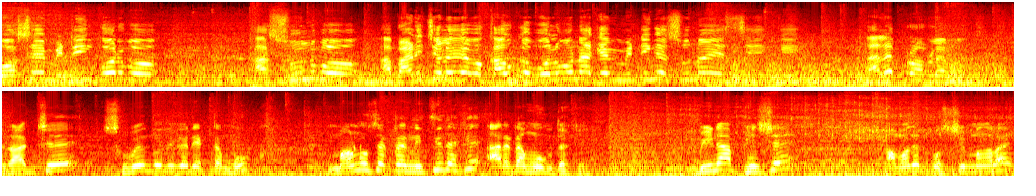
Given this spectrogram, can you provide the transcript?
বসে মিটিং করব আর শুনব আর বাড়ি চলে যাব কাউকে বলব না কি আমি মিটিংয়ে শুনে এসেছি কি? তাহলে প্রবলেম আছে। রাজ্যে শুভেন্দু অধিকারী একটা মুখ মানুষ একটা নীতি দেখে আর একটা মুখ দেখে। বিনা ফেসে আমাদের পশ্চিমবাংলায়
